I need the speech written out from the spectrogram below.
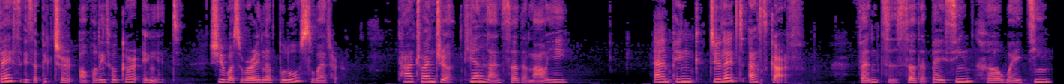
This is a picture of a little girl in it. She was wearing a blue sweater. 她穿着天蓝色的毛衣，and pink gilet and scarf，粉紫色的背心和围巾。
